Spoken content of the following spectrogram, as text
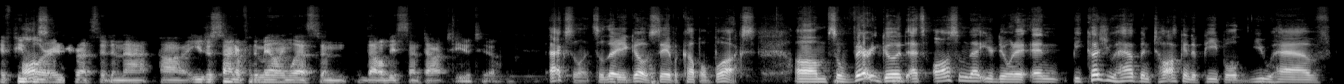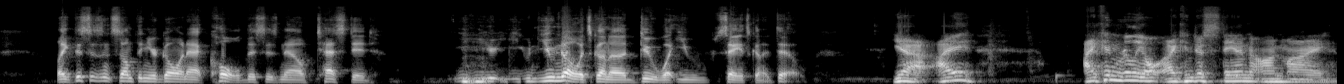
if people awesome. are interested in that uh, you just sign up for the mailing list and that'll be sent out to you too. Excellent. So there you go. Save a couple bucks. Um, so very good. That's awesome that you're doing it. And because you have been talking to people you have like this isn't something you're going at cold. This is now tested. Mm-hmm. you, you you know it's gonna do what you say it's gonna do. Yeah, I I can really I can just stand on my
